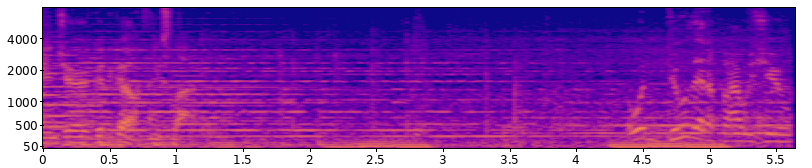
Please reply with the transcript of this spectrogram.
And you're good to go. Thanks a lot. I wouldn't do that if I was you.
